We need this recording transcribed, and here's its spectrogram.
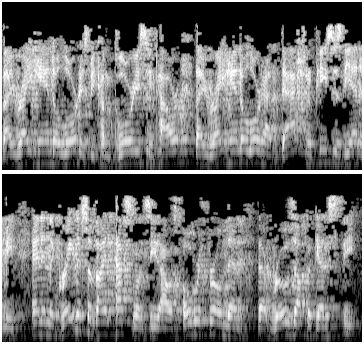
Thy right hand, O Lord, has become glorious in power. Thy right hand, O Lord, hath dashed in pieces the enemy. And in the greatness of thine excellency thou hast overthrown them that rose up against thee,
